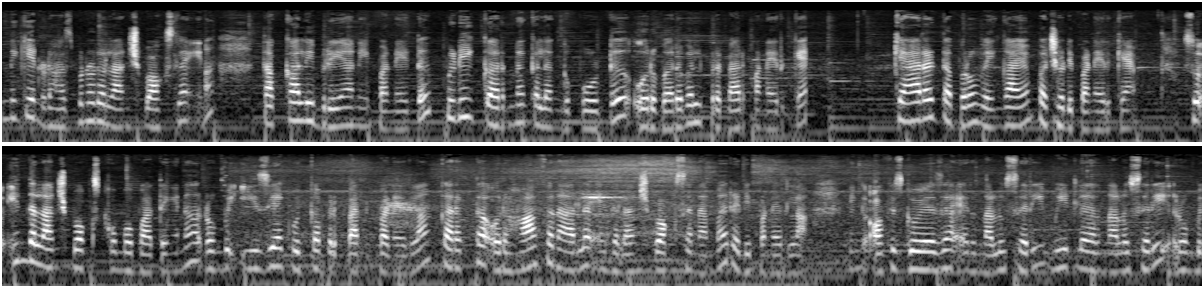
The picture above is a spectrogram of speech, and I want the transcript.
இன்றைக்கி என்னோட ஹஸ்பண்டோட லஞ்ச் பாக்ஸில் தக்காளி பிரியாணி பண்ணிவிட்டு பிடி கருணக்கிழங்கு போட்டு ஒரு வறுவல் ப்ரிப்பேர் பண்ணியிருக்கேன். கேரட் அப்புறம் வெங்காயம் பச்சடி பண்ணியிருக்கேன். ஸோ இந்த லஞ்ச் பாக்ஸ் கொம்போ பார்த்தீங்கன்னா ரொம்ப ஈஸியாக குயிக்காக ப்ரிப்பேர் பண்ணிடலாம். கரெக்டாக ஒரு ஹாஃப் அன் ஹவரில் இந்த லஞ்ச் பாக்ஸை நம்ம ரெடி பண்ணிடலாம். நீங்கள் ஆஃபீஸ் கோயர்ஸாக இருந்தாலும் சரி வீட்டில் இருந்தாலும் சரி ரொம்ப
